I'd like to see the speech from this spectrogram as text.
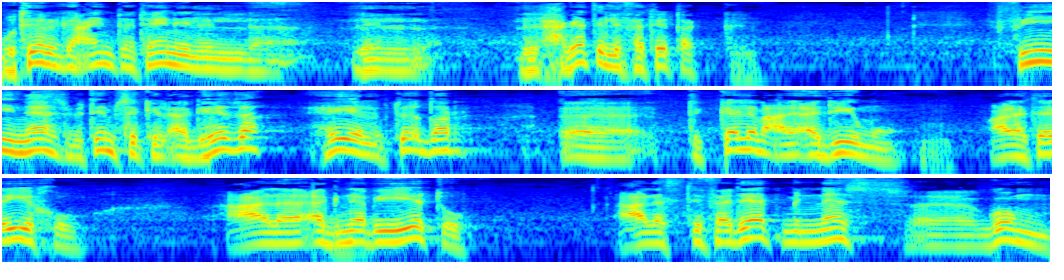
وترجع انت تاني لل... لل... للحاجات اللي فاتتك. في ناس بتمسك الأجهزة هي اللي بتقدر آه تتكلم على قديمه على تاريخه على أجنبيته على استفادات من ناس آه جم.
